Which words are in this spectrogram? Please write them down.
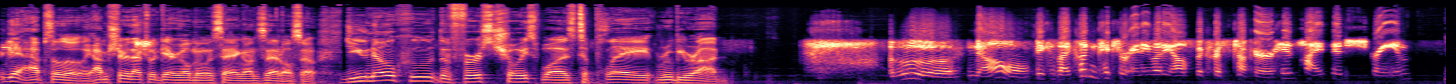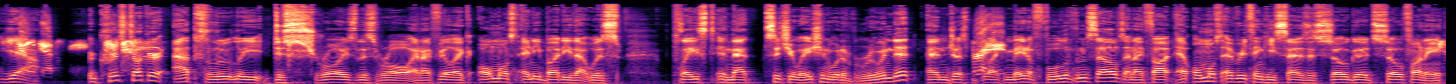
it. Yeah, absolutely. I'm sure that's what Gary Oldman was saying on set also. Do you know who the first choice was to play Ruby Rod? Ooh, no, because I couldn't picture anybody else but Chris Tucker. His high pitched scream Yeah. me. Chris Tucker absolutely destroys this role, and I feel like almost anybody that was placed in that situation would have ruined it and just Right. like made a fool of themselves. And I thought almost everything he says is so good, so funny,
